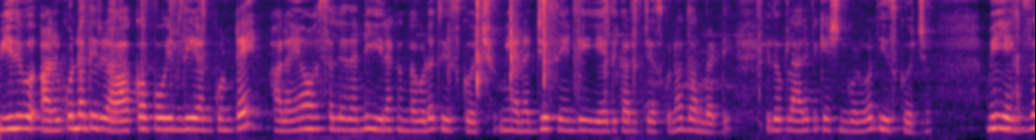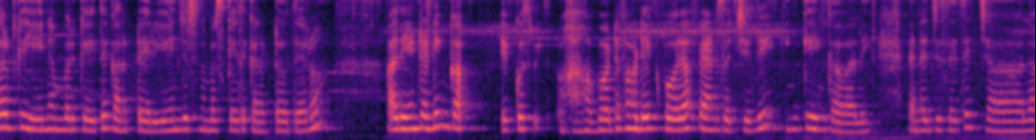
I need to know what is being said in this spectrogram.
మీరు అనుకున్నది రాకపోయింది అనుకుంటే అలా ఏం అవసరం లేదండి ఈ రకంగా కూడా తీసుకోవచ్చు. మీ ఎనర్జీస్ ఏంటి ఏది కరెక్ట్ చేసుకున్నా దాన్ని బట్టి. ఇదో క్లారిఫికేషన్ కూడా కూడా తీసుకోవచ్చు మీ ఎగ్జాక్ట్గా ఏ నెంబర్కి అయితే కనెక్ట్ అయ్యారు ఏ ఏంజల్స్ నెంబర్స్కి అయితే కనెక్ట్ అవుతారో అదేంటంటే ఇంకా ఎక్కువ bottom of day four of fans వచ్చింది. ఇంకేం కావాలి? ఎనర్జీస్ అయితే చాలా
